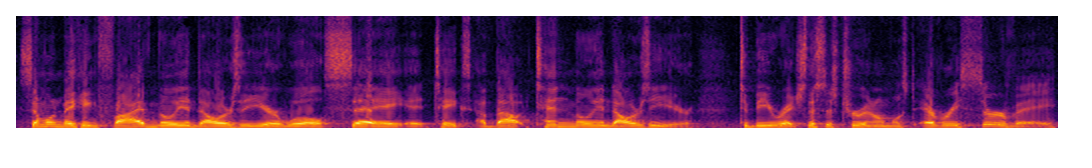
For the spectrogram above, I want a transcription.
someone making 5 million dollars a year will say it takes about 10 million dollars a year to be rich. This is true in almost every survey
